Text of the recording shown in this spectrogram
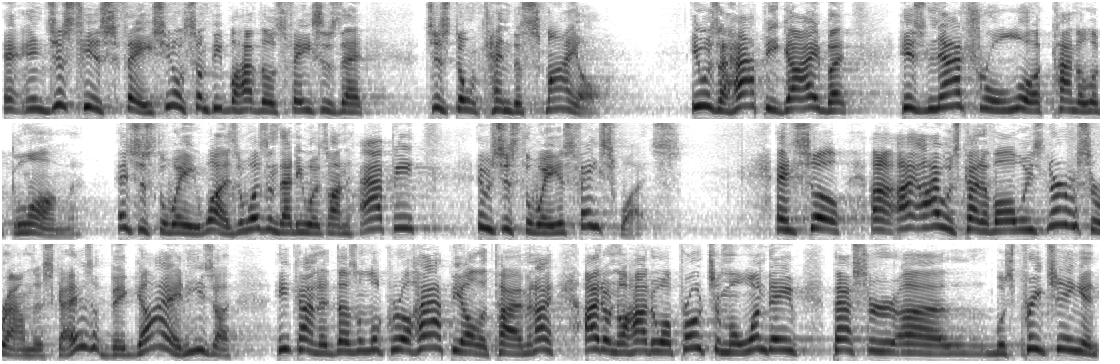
and just his face, you know, some people have those faces that just don't tend to smile. He was a happy guy, but his natural look kind of looked glum. It's just the way he was. It wasn't that he was unhappy, it was just the way his face was. And so uh, I, I, was kind of always nervous around this guy. He's a big guy, and he's a, he kind of doesn't look real happy all the time. And I, I don't know how to approach him. Well, one day, Pastor uh, was preaching, and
